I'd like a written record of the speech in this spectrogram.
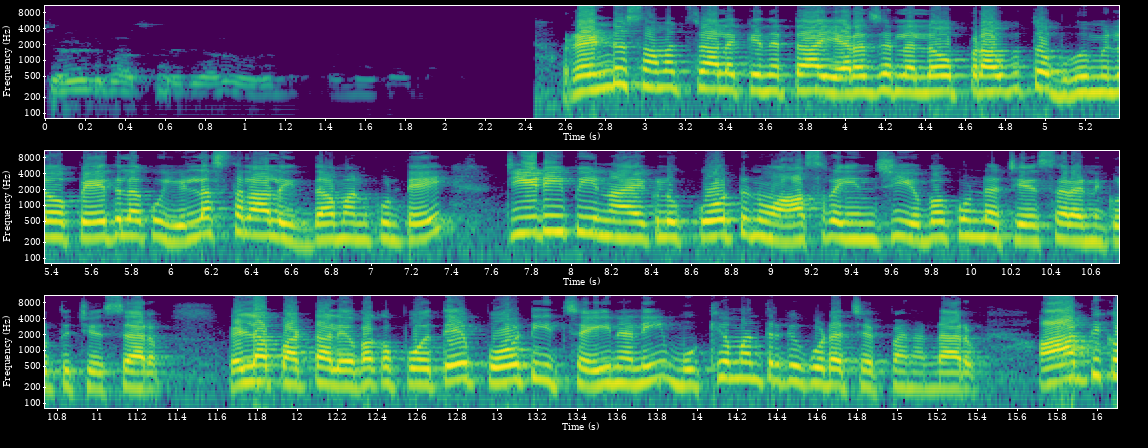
చెవిరెడ్డి భాస్కర్ రెడ్డి గారు రెండు నిమిషాలు రెండు సంవత్సరాల కిందట ఎర్రజర్లలో ప్రభుత్వ భూమిలో పేదలకు ఇళ్ళ స్థలాలు ఇద్దామనుకుంటే టీడీపీ నాయకులు కోర్టును ఆశ్రయించి ఇవ్వకుండా చేశారని గుర్తు చేశారు. ఇళ్ళ పట్టాలు ఇవ్వకపోతే పోటీ చేయనని ముఖ్యమంత్రికి కూడా చెప్పానన్నారు. ఆర్థిక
